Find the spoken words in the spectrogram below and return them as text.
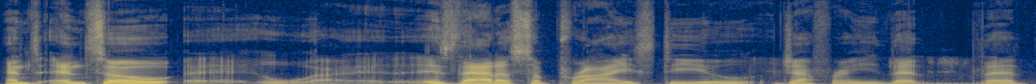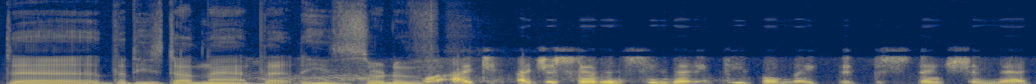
And and so, uh, is that a surprise to you, Jeffrey? That that uh, that he's done that? That he's sort of. Well, I, I just haven't seen many people make the distinction that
